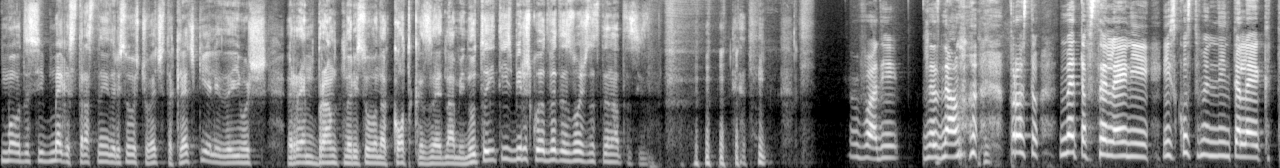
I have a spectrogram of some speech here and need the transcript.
мога да си мега страстен и да рисуваш човечета клечки или да имаш Рембрандт нарисувана котка за една минута и ти избираш коя двете да сложиш на стената си. Влади, не знам. Просто метавселени, изкуствен интелект.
